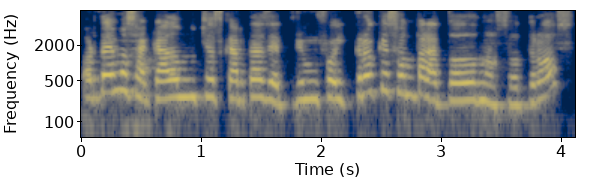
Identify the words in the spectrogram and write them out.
Ahorita hemos sacado muchas cartas de triunfo y creo que son para todos nosotros.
